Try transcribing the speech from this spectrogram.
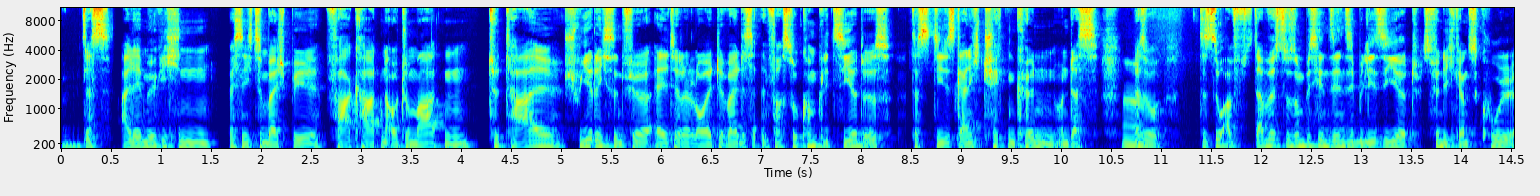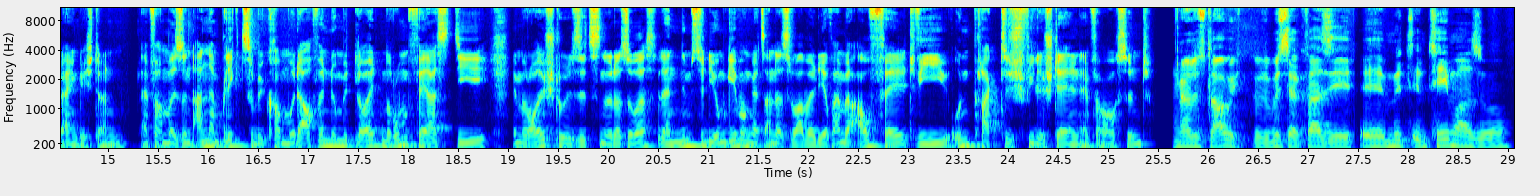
dass alle möglichen, weiß nicht, zum Beispiel Fahrkartenautomaten total schwierig sind für ältere Leute, weil das einfach so kompliziert ist, dass die das gar nicht checken können und das ja. also das so, da wirst du so ein bisschen sensibilisiert. Das finde ich ganz cool eigentlich dann. Einfach mal so einen anderen Blick zu bekommen. Oder auch wenn du mit Leuten rumfährst, die im Rollstuhl sitzen oder sowas, dann nimmst du die Umgebung ganz anders wahr, weil dir auf einmal auffällt, wie unpraktisch viele Stellen einfach auch sind. Ja, das glaube ich. Du bist ja quasi äh, mit im Thema so.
